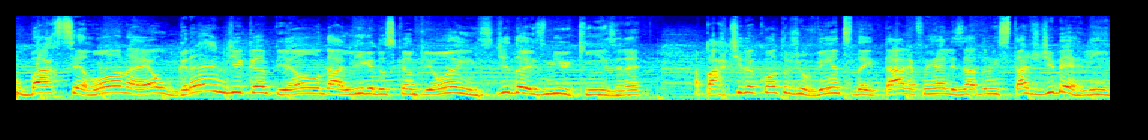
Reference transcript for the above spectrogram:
O Barcelona é o grande campeão da Liga dos Campeões de 2015, né? A partida contra o Juventus da Itália foi realizada no estádio de Berlim.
